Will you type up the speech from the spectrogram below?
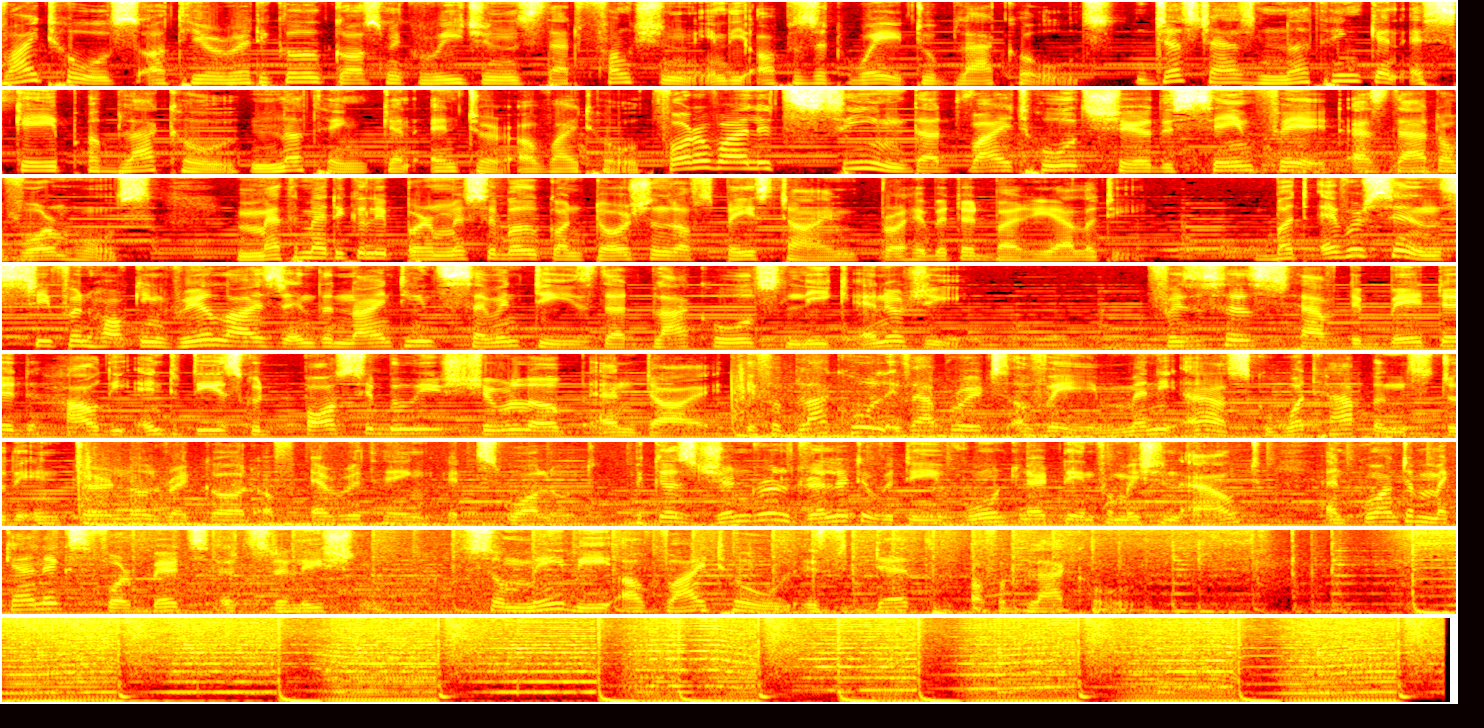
White holes are theoretical cosmic regions that function in the opposite way to black holes. Just as nothing can escape a black hole, nothing can enter a white hole. For a while it seemed that white holes share the same fate as that of wormholes, mathematically permissible contortions of space-time prohibited by reality. But ever since Stephen Hawking realized in the 1970s that black holes leak energy, physicists have debated how the entities could possibly shrivel up and die. If a black hole evaporates away, many ask what happens to the internal record of everything it swallowed. Because general relativity won't let the information out and quantum mechanics forbids its deletion. So maybe a white hole is the death of a black hole.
